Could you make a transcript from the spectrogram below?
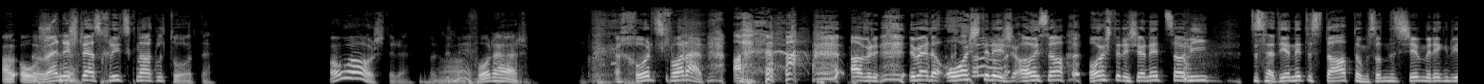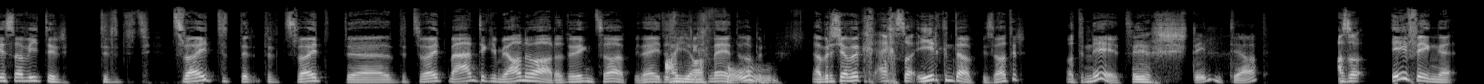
Ah, Ostern. Wann ist der als Kreuz genagelt worden? Oh, Ostern. Oder ja, vorher. Äh, Kurz vorher. Aber, ich meine, Ostern ist auch so, Ostern ist ja nicht so wie, das hat ja nicht ein Datum, sondern es ist immer irgendwie so wie der, der zweite, der, der zweite, der, der zweite Montag im Januar, oder irgend so etwas. Nein, das ah ja, natürlich nicht, voll. aber, aber es ist ja wirklich echt so irgendetwas, oder? Oder nicht? Ja, stimmt, ja. Also, ich finde,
